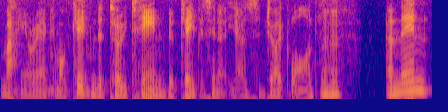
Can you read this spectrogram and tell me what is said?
mucking around. Come on, keep them to two ten to keep us in it. You know, it's a joke line. Mm-hmm. And then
